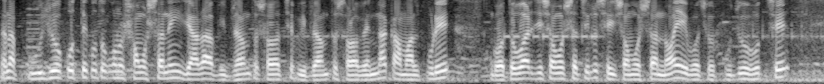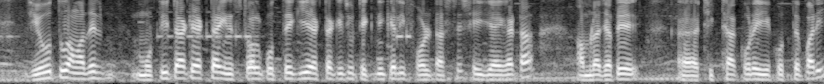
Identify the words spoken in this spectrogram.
না না, পুজো করতে কত কোনো সমস্যা নেই। যারা বিভ্রান্ত সরাচ্ছে, বিভ্রান্ত সরাবেন না। কামালপুরে গতবার যে সমস্যা ছিল, সেই সমস্যা নয়। এবছর পুজো হচ্ছে। যেহেতু আমাদের মূর্তিটাকে একটা ইনস্টল করতে গিয়ে একটা কিছু টেকনিক্যালি ফল্ট আসছে, সেই জায়গাটা আমরা যাতে ঠিকঠাক করে ইয়ে করতে পারি।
